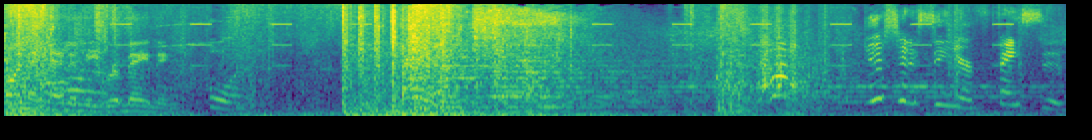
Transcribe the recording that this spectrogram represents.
One enemy remaining. four. You should have seen your faces.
